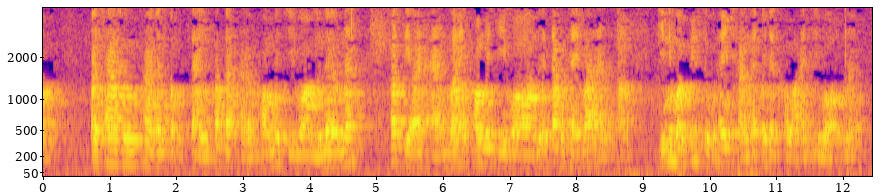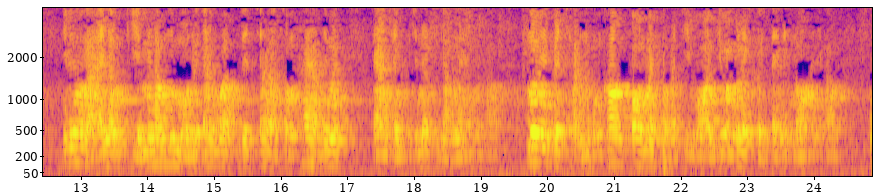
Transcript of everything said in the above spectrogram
ร ประชาชนพากันตกแต่งพระตาหารพร้อมด้วยจีวรเหมือนเดิมนะข้าเตรียมอาหารไว้พร้อมด้วยจีวรด้วยตั้งใจว่านะครับจินิมนต์พิสูจให้ฉันแล้วก็จะถวายจีวรนะนี่เป็นทั้งหลายเราเขียนไม่รับนิมนต์ด้วยอ้างว่าพระเจ้าทรงห้ามใช่ไหมการฉันภชนะทีหลังแล้วนะครับ เมื่อไม่เป็นฉันของเขาก็ไม่ถวายจีวรจีวรก็เลยเกิดแต่เล็กน้อยนะครับพระ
